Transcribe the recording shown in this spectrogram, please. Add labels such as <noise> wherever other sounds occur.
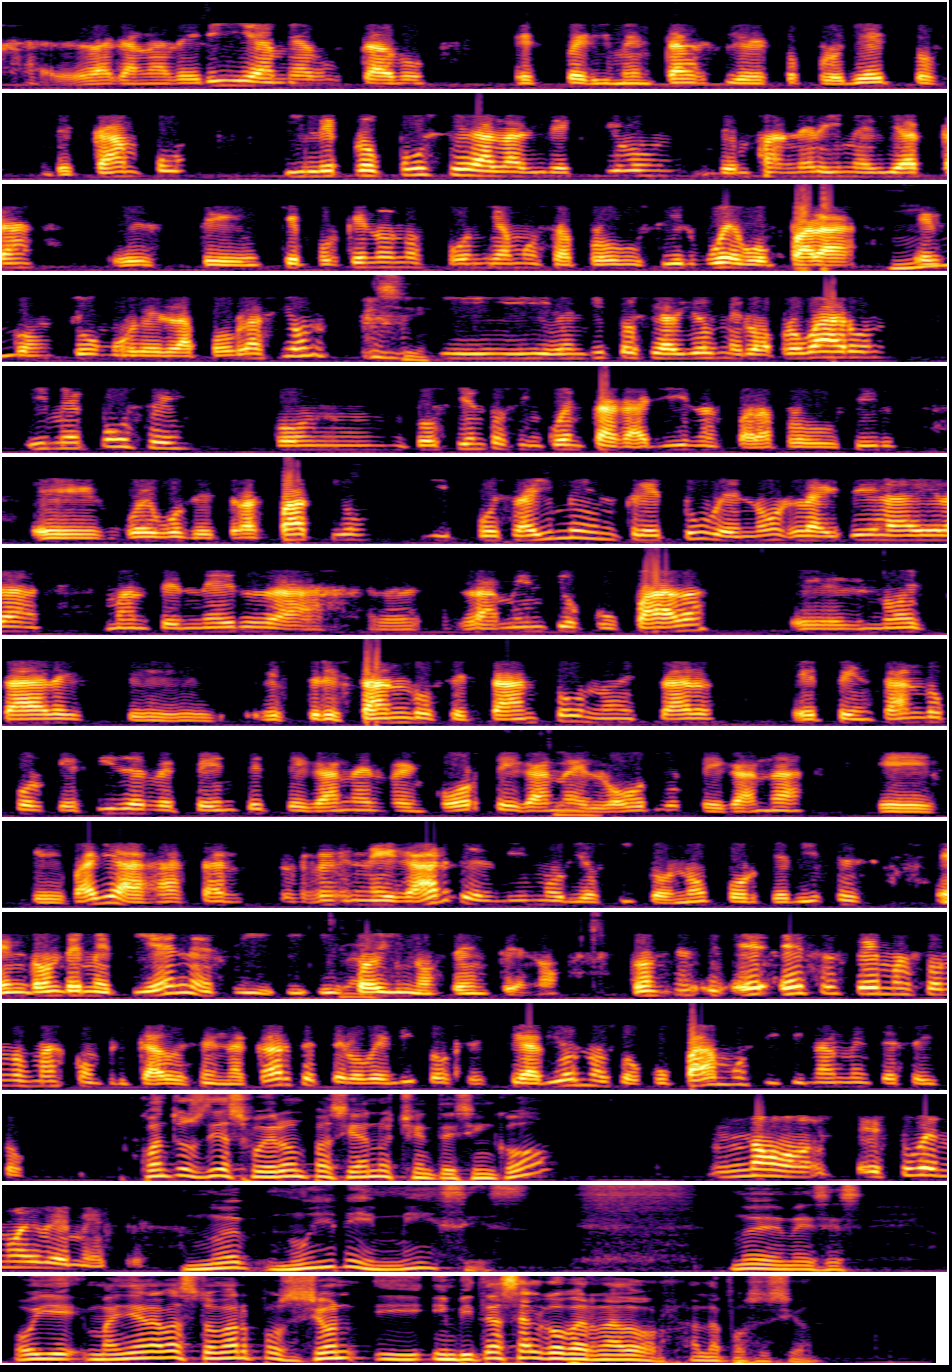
la ganadería, me ha gustado experimentar ciertos proyectos de campo y le propuse a la dirección de manera inmediata este que por qué no nos poníamos a producir huevo para el consumo de la población. Y bendito sea Dios me lo aprobaron y me puse con 250 gallinas para producir eh, huevos de traspatio. Y pues ahí me entretuve no la idea era mantener la, la mente ocupada el no estar este, estresándose tanto, no estar eh, pensando porque si de repente te gana el rencor, te gana el odio, te gana, este, vaya, hasta renegar del mismo Diosito, ¿no? Porque dices, ¿en dónde me tienes? Y, soy inocente, ¿no? Entonces, e, esos temas son los más complicados en la cárcel, pero bendito sea Dios, nos ocupamos y finalmente se hizo. ¿Cuántos días fueron, Pasiano? ¿85? No, estuve nueve meses. Nueve, nueve meses. Nueve meses. Oye, mañana vas a tomar posesión y invitas al gobernador a la posesión.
